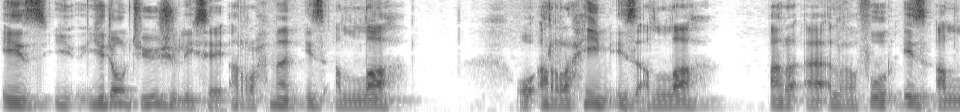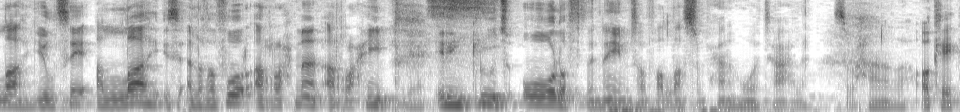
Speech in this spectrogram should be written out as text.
is, you, you don't usually say Ar Rahman is Allah or Ar Rahim is Allah. Uh, Al Ghafur is Allah. You'll say Allah is Al Ghafur, Ar Rahman, Ar Rahim. Yes. It includes all of the names of Allah subhanahu wa ta'ala. Subhanallah. Okay,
